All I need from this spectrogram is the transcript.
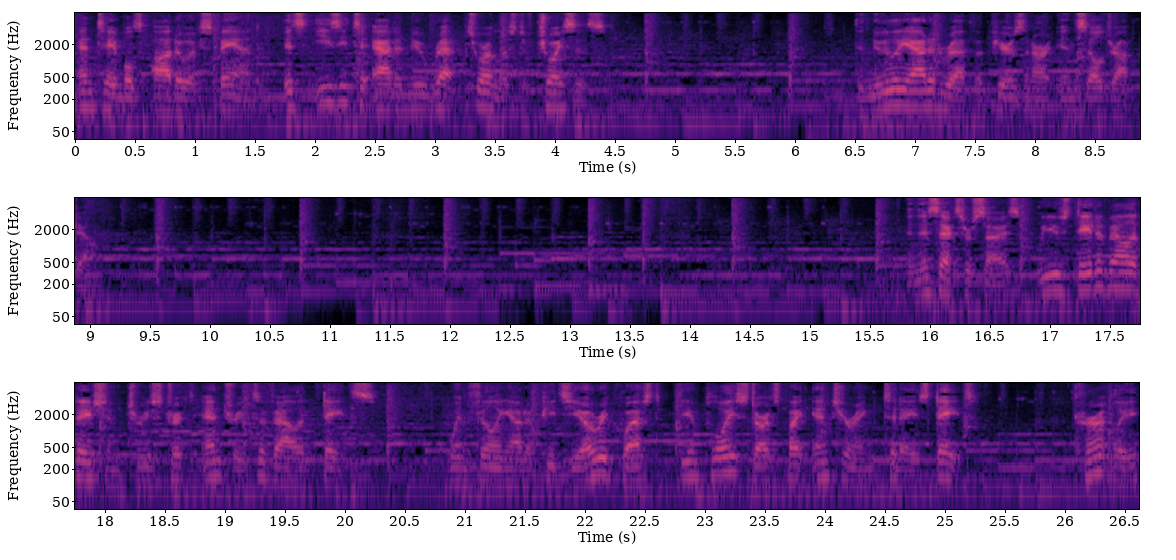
and tables auto-expand, it's easy to add a new rep to our list of choices. The newly added rep appears in our in-cell dropdown. In this exercise, we use data validation to restrict entry to valid dates. When filling out a PTO request, the employee starts by entering today's date. Currently,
